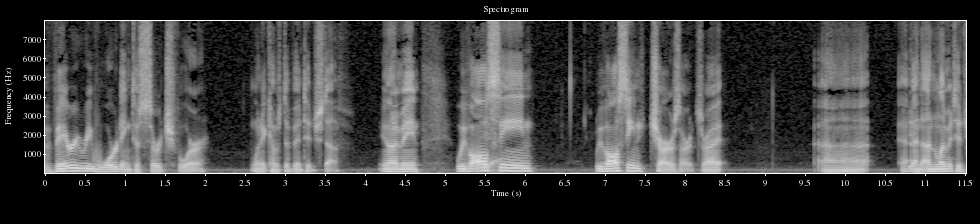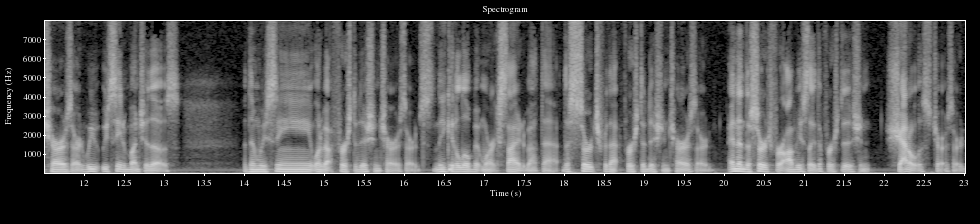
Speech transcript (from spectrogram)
very rewarding to search for when it comes to vintage stuff. You know what I mean? We've all Yeah. seen we've all seen Charizards, right? Uh, An unlimited Charizard. We we've seen a bunch of those. But then we've seen what about first edition Charizards? They get a little bit more excited about that. The search for that first edition Charizard, and then the search for obviously the first edition Shadowless Charizard.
